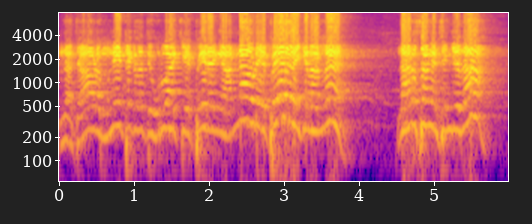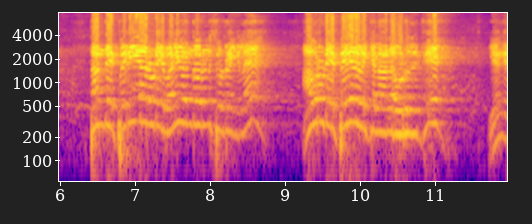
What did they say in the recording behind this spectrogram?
இந்த திராவிட முன்னேற்ற கழகத்தை உருவாக்கிய பேரங்க அண்ணாவுடைய பேரை வைக்கலாம்ல? இந்த அரசாங்கம் செஞ்சதா? தந்தை பெரியாருடைய வழிவந்தவர்னு சொல்றீங்களே. அவருடைய பெயரை வைக்கலாம்ல ஒரு இதுக்கு ஏங்க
